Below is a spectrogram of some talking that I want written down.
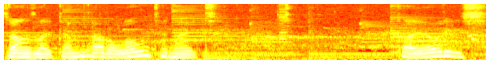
Sounds like I'm not alone tonight. Coyotes.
